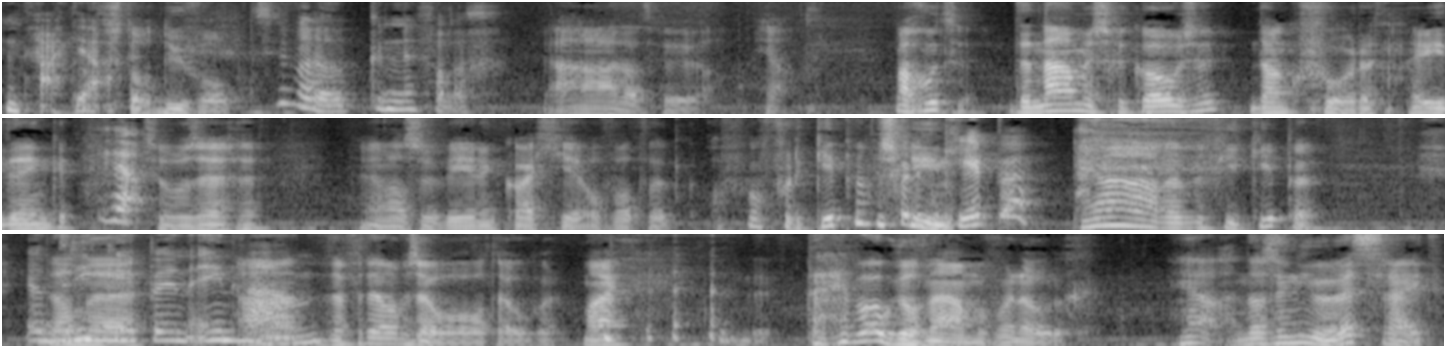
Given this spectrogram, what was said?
Nou Dat ja, is toch duvel. ze is wel heel knuffelig. Ja, dat wil je wel. Ja. Maar goed, de naam is gekozen. Dank voor het meedenken, Ja, zullen we zeggen. En als we weer een katje of wat... Of voor de kippen voor misschien. de kippen. Ja, we hebben vier kippen. Ja, Dan, drie eh, kippen en één haan. Ah, daar vertellen we zo wel wat over. Maar daar hebben we ook nog namen voor nodig. Ja, dat is een nieuwe wedstrijd.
